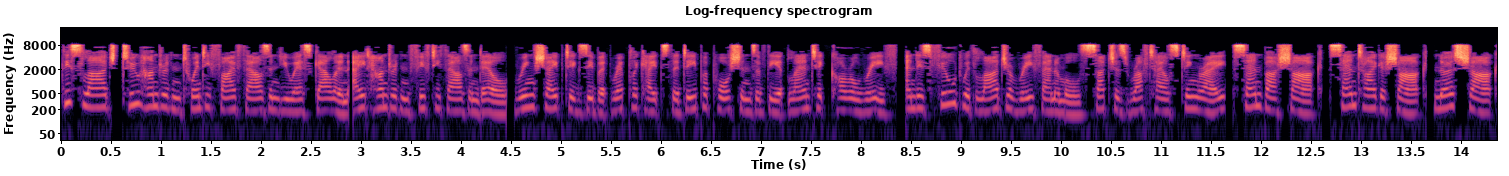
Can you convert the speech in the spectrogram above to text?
This large 225,000 US gallon 850,000 L ring-shaped exhibit replicates the deeper portions of the Atlantic coral reef and is filled with larger reef animals such as roughtail stingray, sandbar shark, sand tiger shark, nurse shark,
